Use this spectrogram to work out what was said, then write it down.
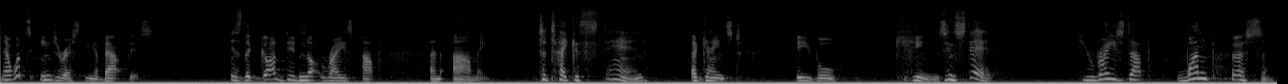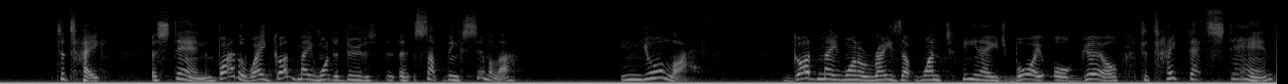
Now, what's interesting about this is that God did not raise up an army to take a stand against evil kings. Instead, he raised up one person to take a stand. And by the way, God may want to do this, uh, uh, something similar in your life. God may want to raise up one teenage boy or girl to take that stand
